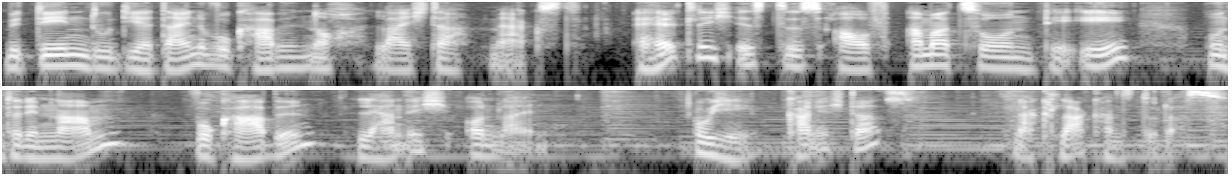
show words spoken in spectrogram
mit denen du dir deine Vokabeln noch leichter merkst. Erhältlich ist es auf amazon.de unter dem Namen Vokabeln lerne ich online. Oh je, kann ich das? Na klar kannst du das.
